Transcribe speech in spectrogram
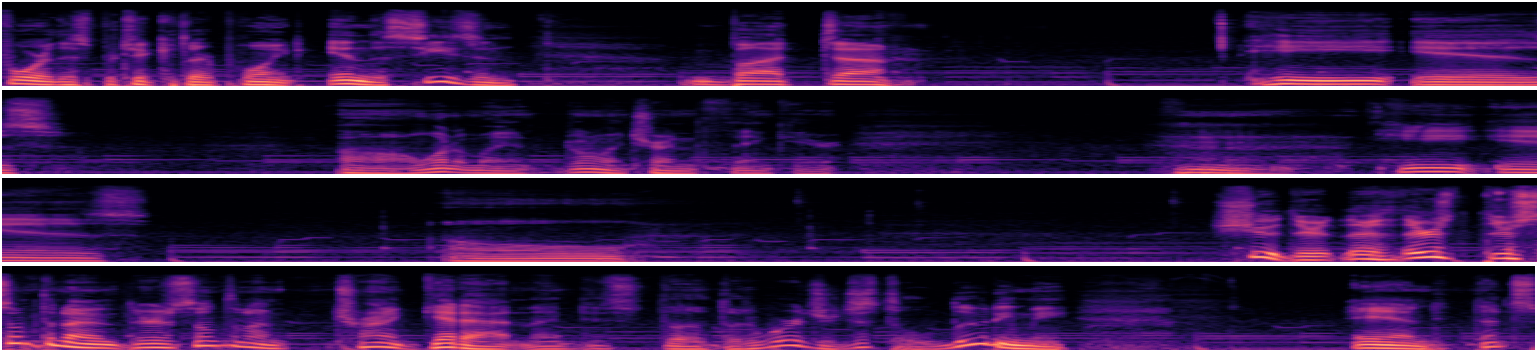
for this particular point in the season. But uh, he is. Oh, what am I? What am I trying to think here? Hmm. He is. Oh. Shoot, there, there, there's there's something I there's something I'm trying to get at, and I just the, the words are just eluding me, and that's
